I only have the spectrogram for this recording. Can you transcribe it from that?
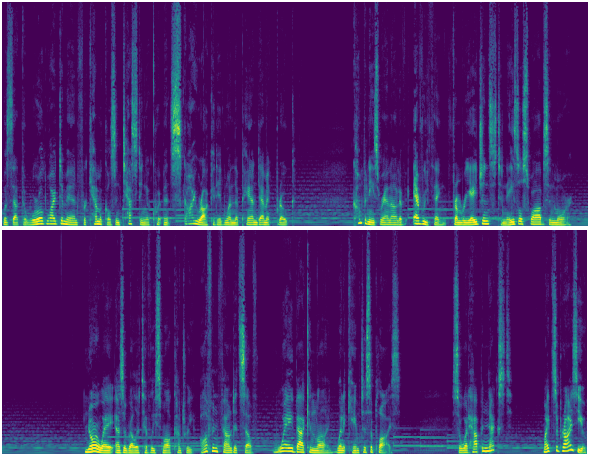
was that the worldwide demand for chemicals and testing equipment skyrocketed when the pandemic broke. Companies ran out of everything from reagents to nasal swabs and more. Norway, as a relatively small country, often found itself way back in line when it came to supplies. So, what happened next? might surprise you.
